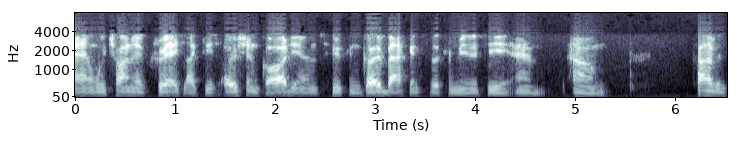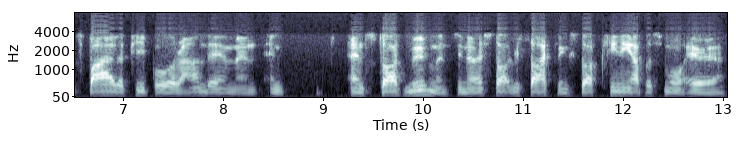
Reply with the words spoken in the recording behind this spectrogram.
and we're trying to create like these ocean guardians who can go back into the community and um, kind of inspire the people around them and and and start movements. You know, start recycling, start cleaning up a small area.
